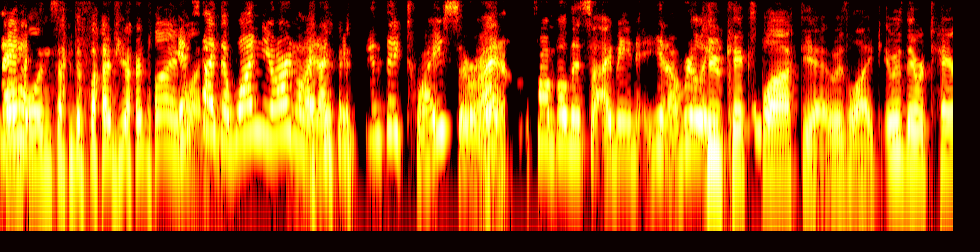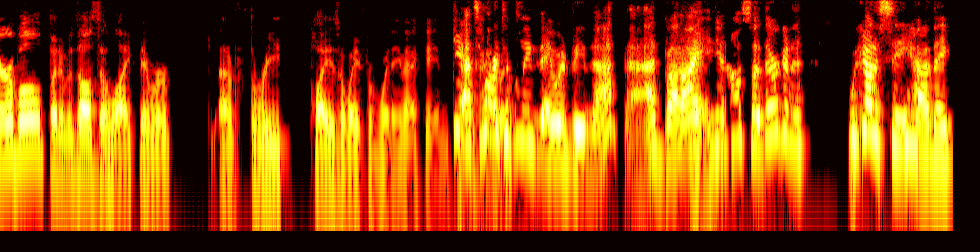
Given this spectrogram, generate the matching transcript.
they fumble they inside the five yard line? Inside like? the one yard line, I think didn't they twice or yeah. I don't know, fumbled inside. I mean, you know, really two kicks blocked. Yeah, it was like it was they were terrible, but it was also like they were I don't know, three plays away from winning that game. Too. Yeah, it's hard to believe they would be that bad, but I, you know, so they're gonna. We got to see how they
